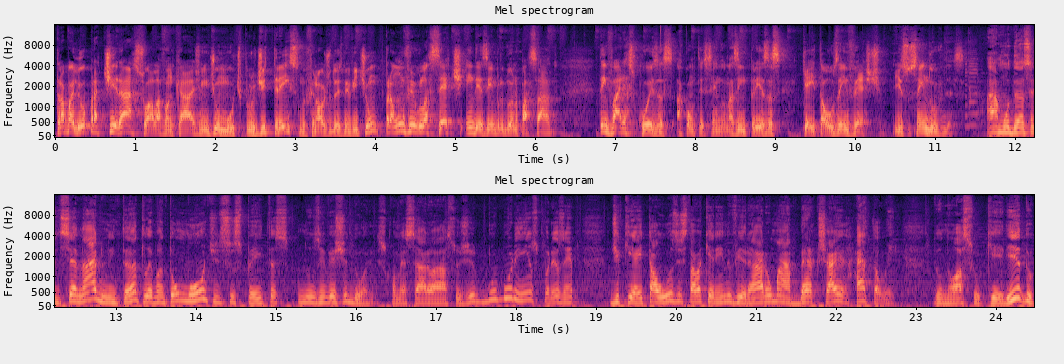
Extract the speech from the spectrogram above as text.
trabalhou para tirar sua alavancagem de um múltiplo de 3 no final de 2021 para 1,7 em dezembro do ano passado. Tem várias coisas acontecendo nas empresas que a Itaúsa investe, isso sem dúvidas. A mudança de cenário, no entanto, levantou um monte de suspeitas nos investidores. Começaram a surgir burburinhos, por exemplo, de que a Itaúsa estava querendo virar uma Berkshire Hathaway, do nosso querido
